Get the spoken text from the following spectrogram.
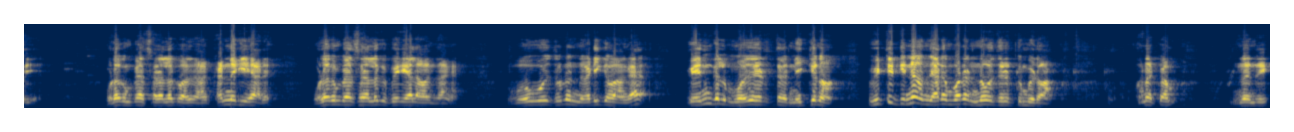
உலகம் பேசுகிற அளவுக்கு வந்தாங்க கண்ணகி யார்? உலகம் பேசுகிற அளவுக்கு பெரிய ஆளாக வந்தாங்க. ஒவ்வொருத்தரும் நடிக்குவாங்க பெண்கள் முதல் இடத்துல நிற்கணும் விட்டுட்டீங்கன்னா அந்த இடம் போகிற இன்னொருத்தர் தும்பிடுவான் வணக்கம். நன்றி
